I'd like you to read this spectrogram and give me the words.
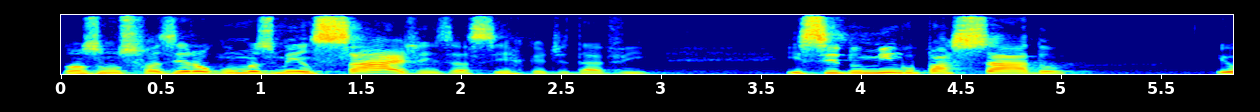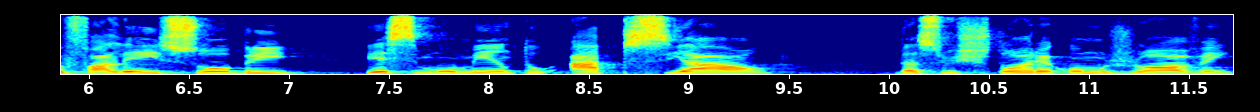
Nós vamos fazer algumas mensagens acerca de Davi. E se domingo passado eu falei sobre esse momento apicial da sua história como jovem,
